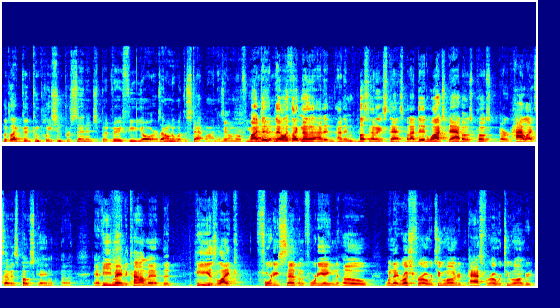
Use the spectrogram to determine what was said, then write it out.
looked like good completion percentage, but very few yards. I don't know what the stat line is. I don't know if you. Well, I do. that. The only thing, no, I didn't. I didn't bust out any stats, but I did watch Dabo's post or highlights of his post game, uh, and he made the comment that he is like 47, 48 and 0 when they rush for over 200 and pass for over 200,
